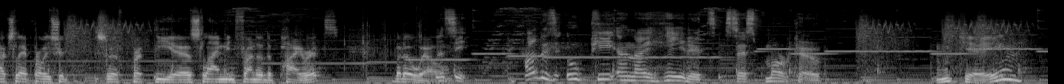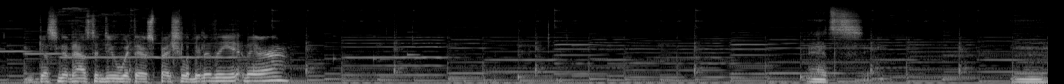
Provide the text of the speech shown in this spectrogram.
actually, I probably should should have put the uh, slime in front of the pirate, but oh well. Let's see. Pirate is OP and I hate it, says Marco. Okay. I'm guessing that has to do with their special ability there. Let's see. And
